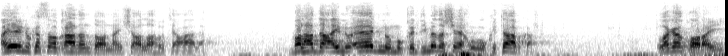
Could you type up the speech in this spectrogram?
ayaynu ka soo qaadan doonaa insha allahu tacaala. Bal hadda aynu eegno muqadimada sheekhu uu kitaabka laga qoray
